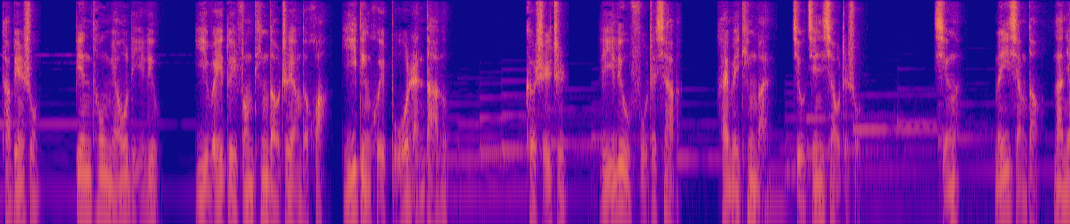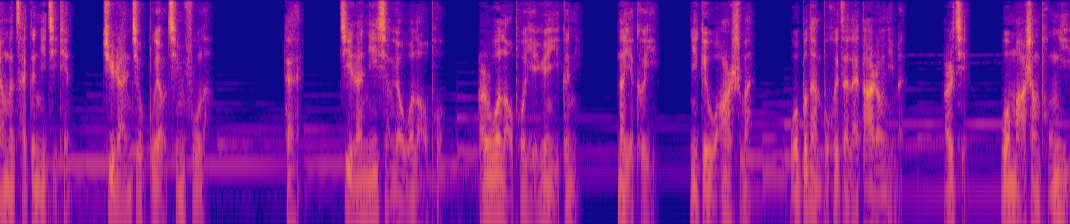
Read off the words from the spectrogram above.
他边说边偷瞄李六，以为对方听到这样的话一定会勃然大怒。可谁知李六抚着下巴，还没听完。就奸笑着说：“行了，没想到那娘们才跟你几天，居然就不要亲夫了。嘿嘿，既然你想要我老婆，而我老婆也愿意跟你，那也可以。你给我二十万，我不但不会再来打扰你们，而且我马上同意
